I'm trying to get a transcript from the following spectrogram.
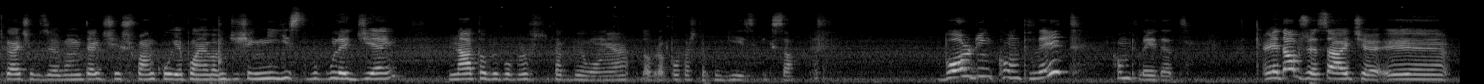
Czekajcie, widzę, bo mi tak dzisiaj szwankuje, powiem wam, dzisiaj nie jest w ogóle dzień na to, by po prostu tak było, nie? Dobra, pokaż tego GSX-a. Boarding complete? Completed. Ale dobrze, słuchajcie, yy...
